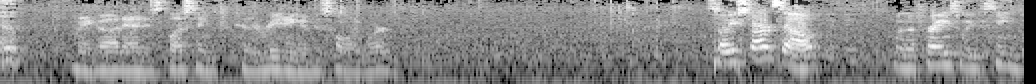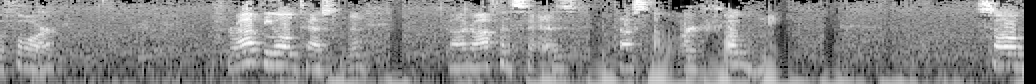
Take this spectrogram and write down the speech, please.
May God add his blessing to the reading of his holy word. So he starts out with a phrase we've seen before. Throughout the Old Testament, God often says, thus the Lord showed me. So,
